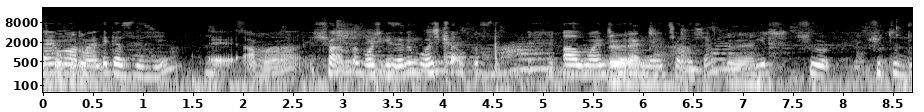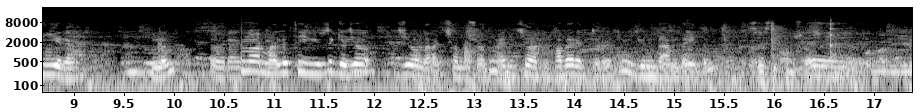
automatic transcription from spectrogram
Ben okudum. normalde gazeteciyim. Ee, ama şu anda boş gezenin boş kalması. Almanca Öğrenci. öğrenmeye çalışan Öğrenci. bir şu şu diyelim öğrenci. Normalde TV100'de gececi olarak çalışıyordum. Editördüm, haber editörüydüm, gündemdeydim. Sesli konuşuyorsun. Ee,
